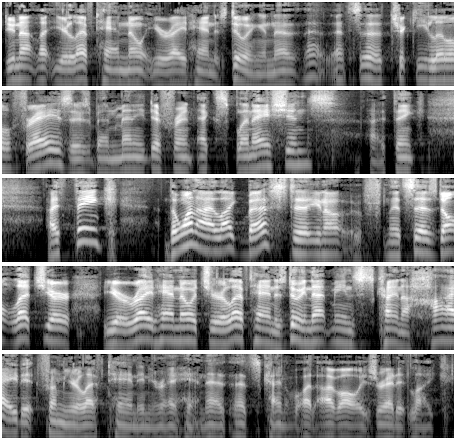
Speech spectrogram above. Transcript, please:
do not let your left hand know what your right hand is doing. And that, that, that's a tricky little phrase. There's been many different explanations. I think, I think the one I like best, uh, you know, it says, don't let your, your right hand know what your left hand is doing. That means kind of hide it from your left hand and your right hand. That, that's kind of what I've always read it like.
